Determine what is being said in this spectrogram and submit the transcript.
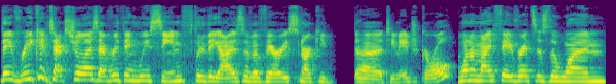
They recontextualize everything we've seen through the eyes of a very snarky uh, teenage girl. One of my favorites is the one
